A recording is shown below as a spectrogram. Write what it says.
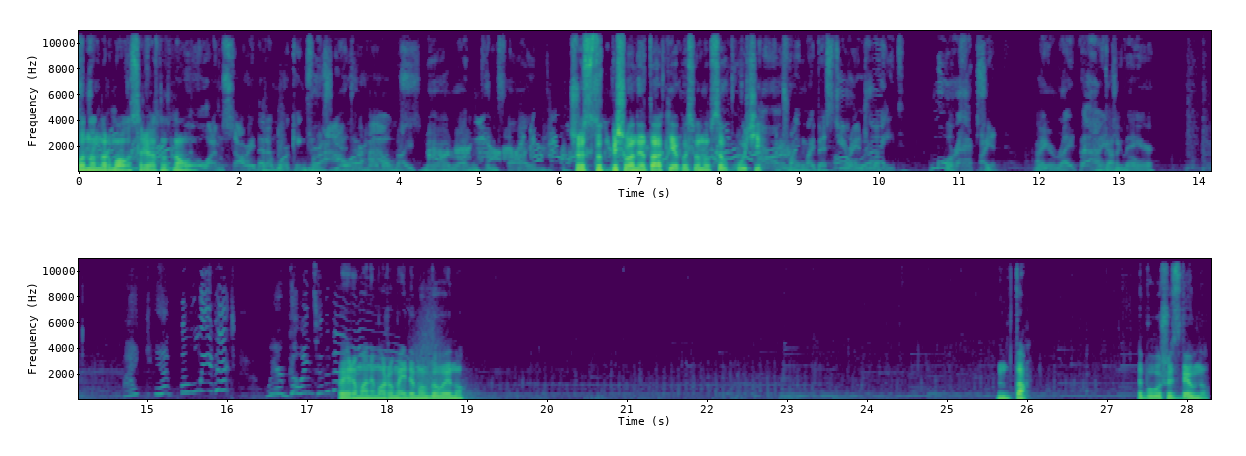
Понанормово? Серйозно, знову? Oh. Щось тут пішло не так, якось воно все в кучі. Вийрема, не можу, ми йдемо в долину. Та. Це було щось дивно,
